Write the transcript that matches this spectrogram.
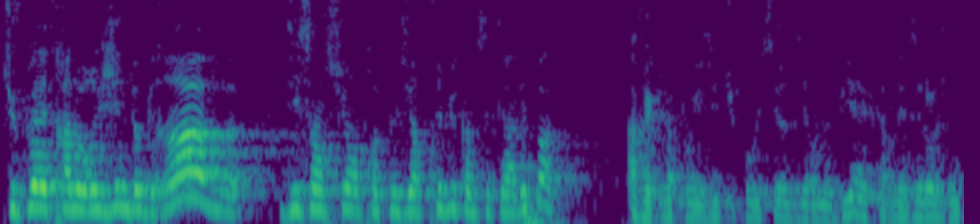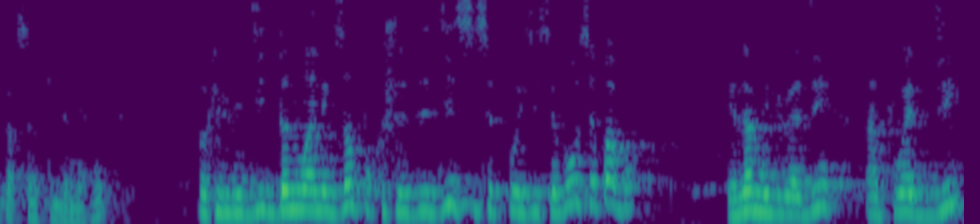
Tu peux être à l'origine de graves dissensions entre plusieurs tribus, comme c'était à l'époque. Avec la poésie, tu peux aussi dire le bien et faire les éloges d'une personne qui le mérite. Donc il lui dit Donne-moi un exemple pour que je te dise si cette poésie c'est beau ou c'est pas bon. Et l'homme, il lui a dit Un poète dit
